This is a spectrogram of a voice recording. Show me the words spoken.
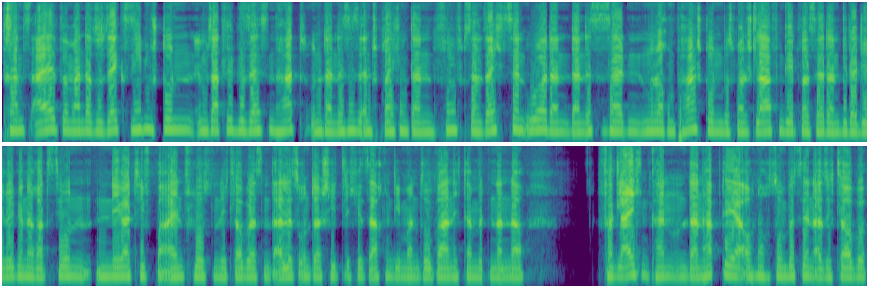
Transalp, wenn man da so sechs, sieben Stunden im Sattel gesessen hat und dann ist es entsprechend dann 15, 16 Uhr, dann, dann ist es halt nur noch ein paar Stunden, bis man schlafen geht, was ja dann wieder die Regeneration negativ beeinflusst. Und ich glaube, das sind alles unterschiedliche Sachen, die man so gar nicht da miteinander vergleichen kann. Und dann habt ihr ja auch noch so ein bisschen, also ich glaube,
